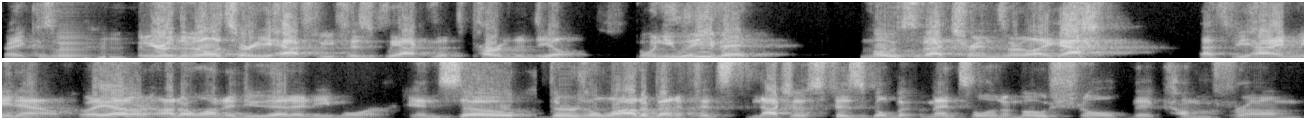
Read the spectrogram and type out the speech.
right? Because when, mm-hmm. when you're in the military, you have to be physically active. That's part of the deal. But when you leave it, most veterans are like, ah, that's behind me now. Like I don't, I don't want to do that anymore. And so there's a lot of benefits, not just physical, but mental and emotional that come from,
